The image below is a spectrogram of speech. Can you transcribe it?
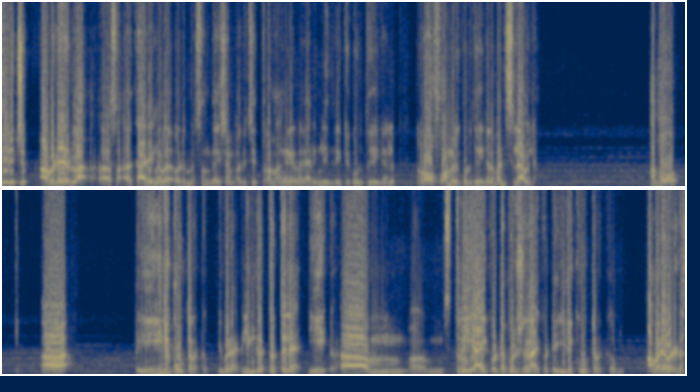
തിരിച്ചും അവിടെയുള്ള കാര്യങ്ങൾ ഒരു സന്ദേശം ഒരു ചിത്രം അങ്ങനെയുള്ള കാര്യങ്ങൾ ഇതിലേക്ക് കൊടുത്തു കഴിഞ്ഞാലും റോ ഫോമിൽ കൊടുത്തു കഴിഞ്ഞാലും മനസ്സിലാവില്ല. അപ്പോ ഇരു കൂട്ടർക്കും ഇവിടെ ലിംഗത്വത്തിലെ ഈ സ്ത്രീ ആയിക്കോട്ടെ പുരുഷനായിക്കോട്ടെ ഇരു കൂട്ടർക്കും അവരവരുടെ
